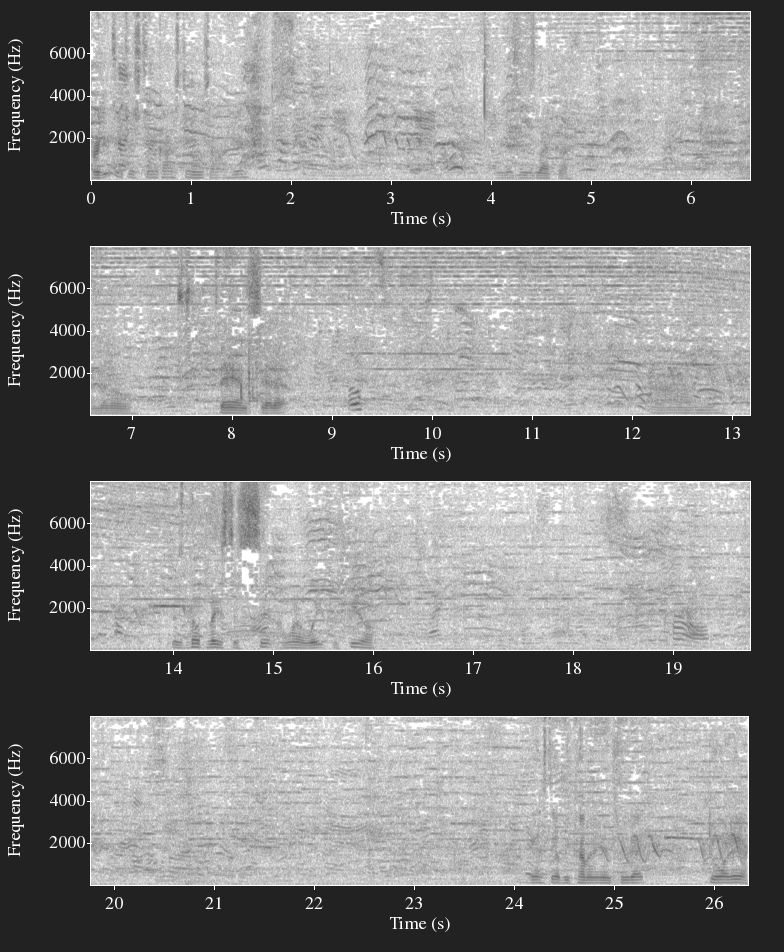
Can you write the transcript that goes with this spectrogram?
Pretty interesting costumes out here. And this is like a, a little band setup. Oh. There's no place to sit. I want to wait for Phil. I guess they'll be coming in through that door there.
